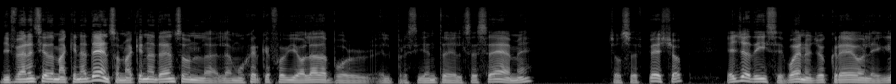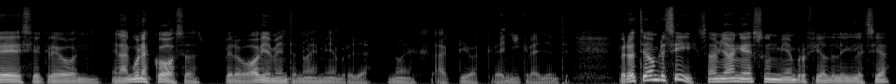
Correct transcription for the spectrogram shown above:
Diferencia de McKenna Denson. McKenna Denson, la, la mujer que fue violada por el presidente del CCM, Joseph Bishop, ella dice, bueno, yo creo en la iglesia, creo en, en algunas cosas, pero obviamente no es miembro ya, no es activa ni creyente. Pero este hombre sí, Sam Young es un miembro fiel de la iglesia,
